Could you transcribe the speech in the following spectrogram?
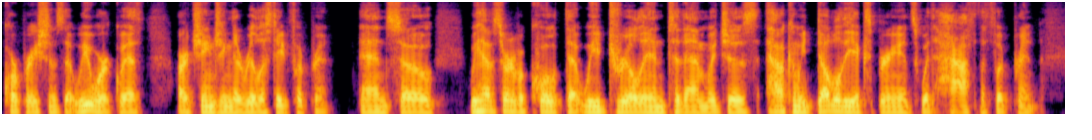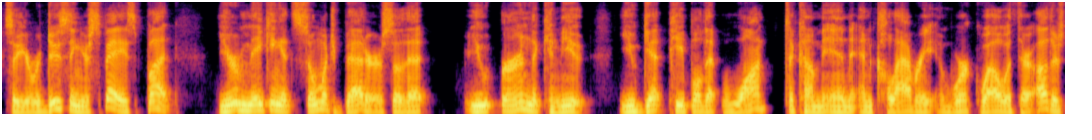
corporations that we work with are changing their real estate footprint. And so we have sort of a quote that we drill into them, which is how can we double the experience with half the footprint? So you're reducing your space, but you're making it so much better so that you earn the commute. You get people that want to come in and collaborate and work well with their others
